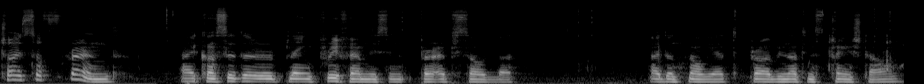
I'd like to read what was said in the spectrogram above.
choice of friend. I consider playing three families per episode, but I don't know yet. Probably not in Strangetown.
